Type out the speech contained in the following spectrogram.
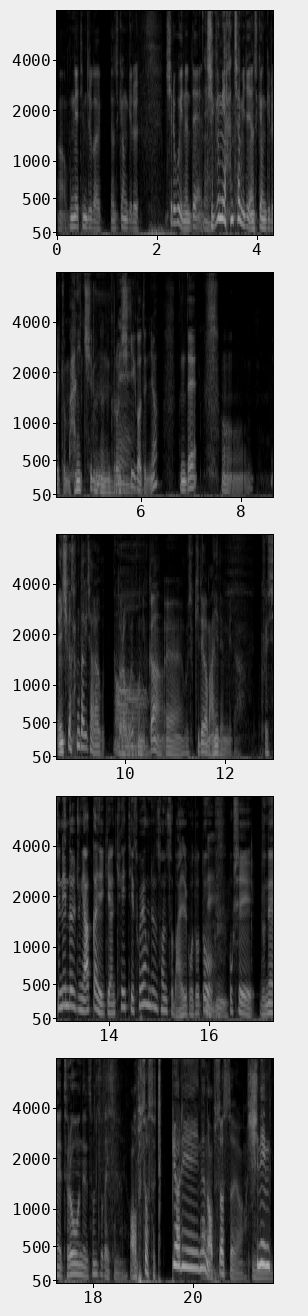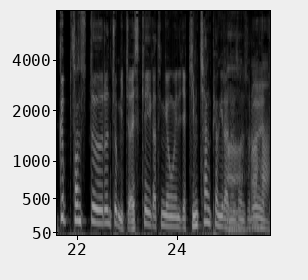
어, 국내 팀들과 연습 경기를 치르고 있는데 네. 지금이 한참 이제 연습 경기를 좀 많이 치르는 음, 그런 네. 시기거든요. 근데 어, NC가 상당히 잘하더라고요 어. 보니까 예, 그래서 기대가 많이 됩니다. 그 신인들 중에 아까 얘기한 KT 소영준 선수 말고도 또 네. 음. 혹시 눈에 들어오는 선수가 있었나요? 없었어. 특별히는 없었어요. 신인급 선수들은 좀 있죠. SK 같은 경우에는 이제 김창평이라는 아, 선수를 아하.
